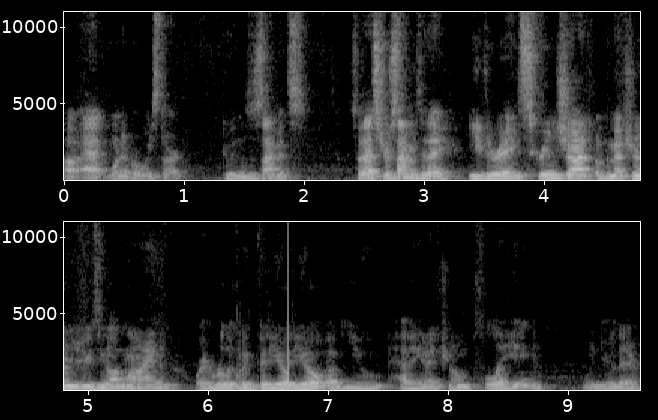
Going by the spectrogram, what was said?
uh, at whenever we start doing those assignments. So that's your assignment today. Either a screenshot of the metronome you're using online or a really quick video, video of you having a metronome playing when you're there.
